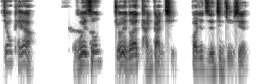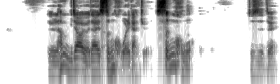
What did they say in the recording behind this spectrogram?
比较 OK 啊，不会说永远都在谈感情，不然就直接进主线。对对，他们比较有在生活的感觉，生活就是对，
